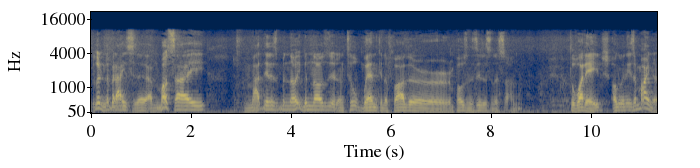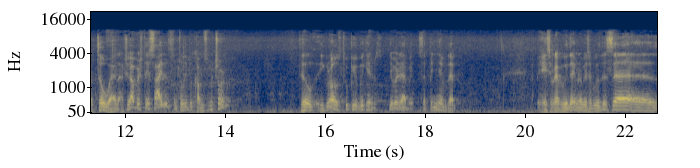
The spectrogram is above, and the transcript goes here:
We learn in the Berais, uh, Mosai, Is. Until when can a father impose nizirus on his son? Till what age? Only when he's a minor. Till when? Actually, Abish decided until he becomes mature. Till he grows two pubic hairs. It's the opinion of Rebbe. Says,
